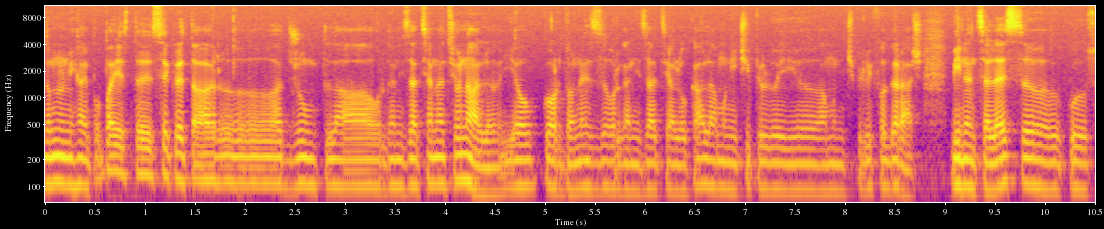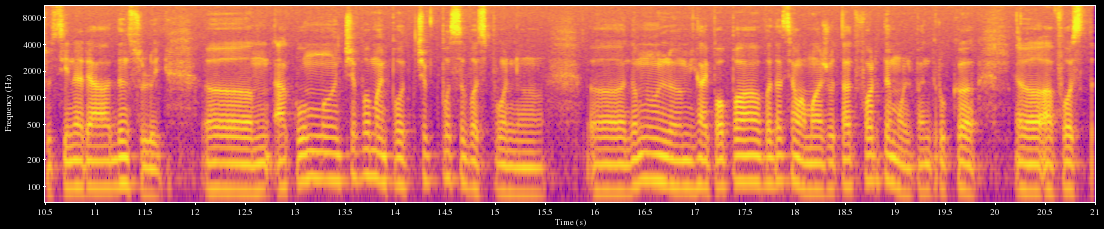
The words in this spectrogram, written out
Domnul Mihai Popa este secretar uh, adjunct la organizația națională. Eu coordonez organizația locală a municipiului, uh, a municipiului Făgăraș. Bineînțeles, uh, cu susținerea dânsului. Acum, ce vă mai pot, ce pot să vă spun? Domnul Mihai Popa, vă dați seama, m-a ajutat foarte mult pentru că a fost,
